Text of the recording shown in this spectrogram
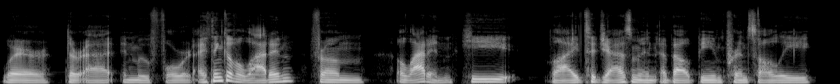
where they're at and move forward. I think of Aladdin from Aladdin. He lied to Jasmine about being Prince Ali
